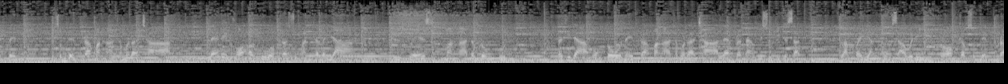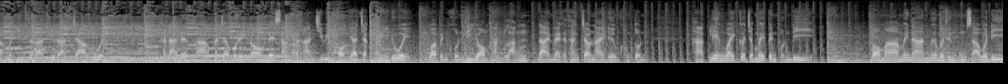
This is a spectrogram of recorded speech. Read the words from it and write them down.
นเป็นสมเด็จพระมหาธรรมราชา และได้ขอเอาตัวพระสุพรรณกัลยา คือเกรซมหาดำรงกุล พระธิดาองค์โตในพระมหาธรรมราชา และพระนางวิสุทธิกษัตริย์ กลับไปยังหงสาวดีพร้อมกับสมเด็จพระมหินทราธิราชเจ้าด้วย ขณะเดินทางพระเจ้าบุเรงนองได้สั่งประหารชีวิตออกยาจักรีด้วย ว่าเป็นคนที่ยอมหักหลัง ได้แม้กระทั่งเจ้านายเดิมของตน หากเลี้ยงไว้ก็จะไม่เป็นผลดี ต่อมาไม่นานเมื่อมาถึงหงสาวดี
